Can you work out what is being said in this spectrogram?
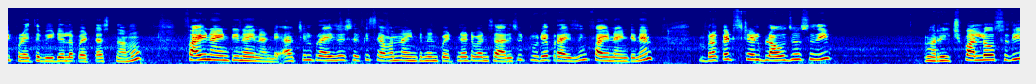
ఇప్పుడైతే వీడియోలో పెట్టేస్తున్నాము. ఫైవ్ నైంటీ నైన్ అండి. యాక్చువల్ ప్రైస్ వచ్చేసరికి సెవెన్ నైంటీ నైన్ పెట్టినటువంటి saris. Today pricing five ninety nine. Bracket style blouse వస్తుంది. రిచ్ పళ్ళు వస్తుంది.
